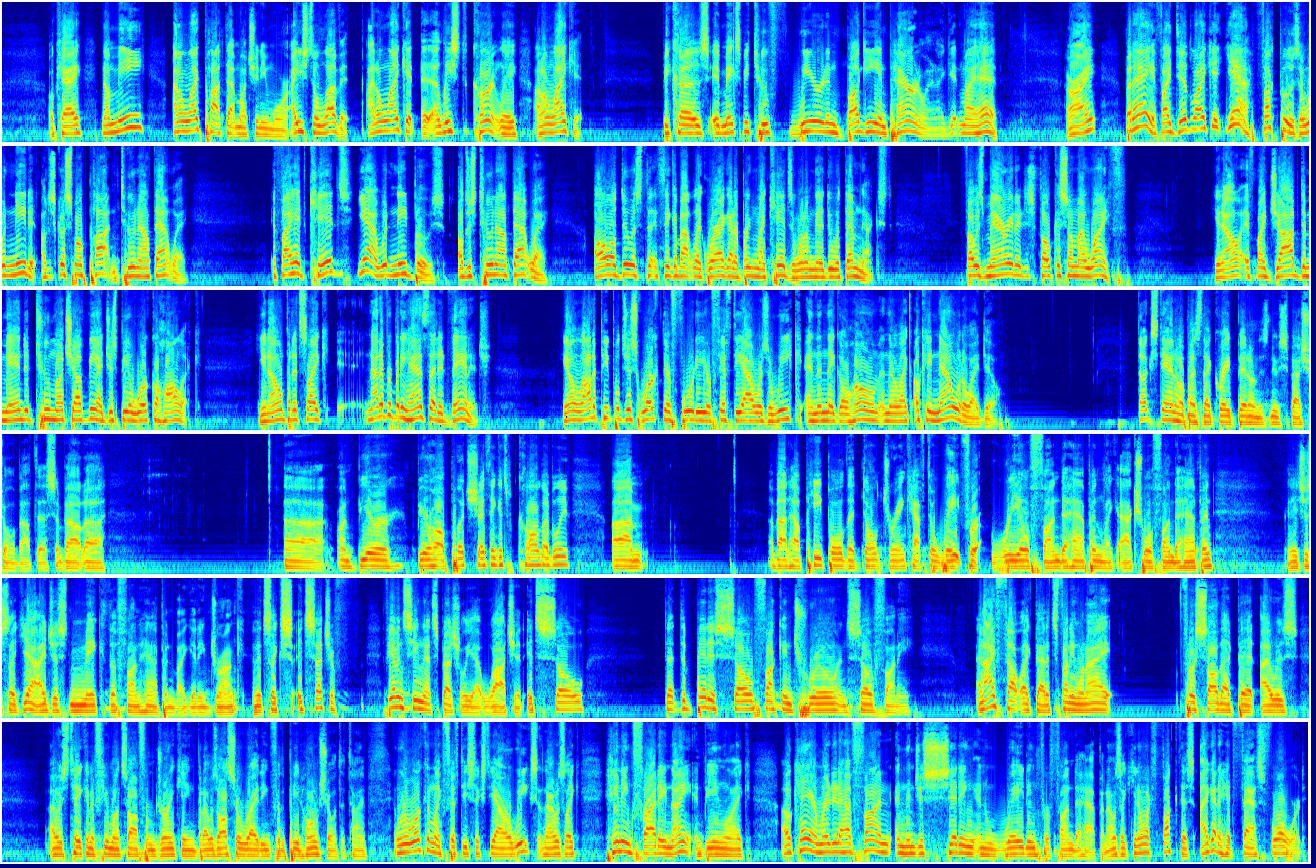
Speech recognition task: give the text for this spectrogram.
Okay? Now, me, I don't like pot that much anymore. I used to love it. I don't like it, at least currently, I don't like it because it makes me too weird and buggy and paranoid. And I get in my head. All right? But hey, if I did like it, yeah, fuck booze. I wouldn't need it. I'll just go smoke pot and tune out that way. If I had kids, yeah, I wouldn't need booze. I'll just tune out that way all I'll do is th- think about like where I got to bring my kids and what I'm going to do with them next. If I was married, I'd just focus on my wife. You know, if my job demanded too much of me, I'd just be a workaholic. You know, but it's like not everybody has that advantage. You know, a lot of people just work their 40 or 50 hours a week and then they go home and they're like, okay, now what do I do? Doug Stanhope has that great bit on his new special about this, about uh, uh, on beer beer hall putsch, I think it's called, I believe. Um, about how people that don't drink have to wait for real fun to happen, like actual fun to happen. And it's just like, yeah, I just make the fun happen by getting drunk. And it's like, it's such a. If you haven't seen that special yet, watch it. It's so. That the bit is so fucking true and so funny. And I felt like that. It's funny when I first saw that bit, I was I was taking a few months off from drinking, but I was also writing for the Pete Holmes show at the time. And we were working like 50, 60 hour weeks. And I was like hitting Friday night and being like, okay, I'm ready to have fun. And then just sitting and waiting for fun to happen. I was like, you know what? Fuck this. I got to hit fast forward.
